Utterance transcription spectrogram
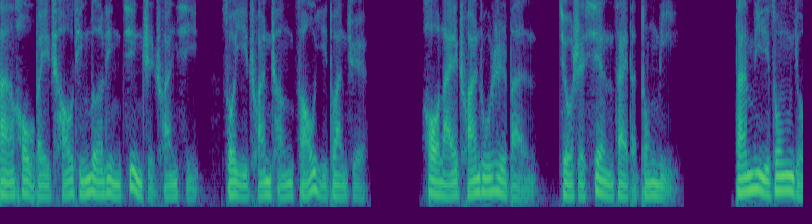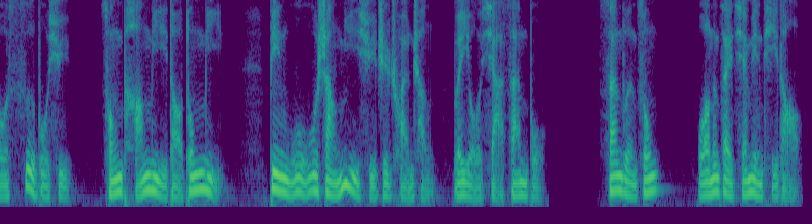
但后被朝廷勒令禁止传习，所以传承早已断绝。后来传入日本，就是现在的东密。但密宗有四部序，从唐密到东密，并无无上密序之传承，唯有下三部。三论宗，我们在前面提到，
